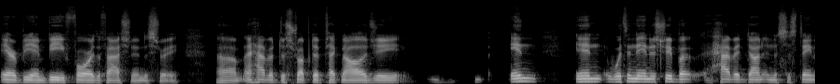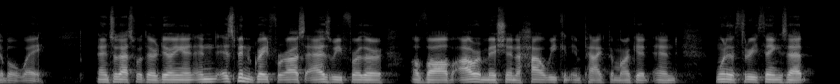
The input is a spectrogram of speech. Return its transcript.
Airbnb for the fashion industry. Um, I have a disruptive technology in in within the industry, but have it done in a sustainable way. And so that's what they're doing. And, and it's been great for us as we further evolve our mission, how we can impact the market. And one of the three things that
